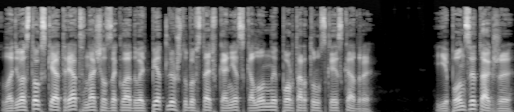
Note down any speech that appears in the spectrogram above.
Владивостокский отряд начал закладывать петлю, чтобы встать в конец колонны Порт-Артурской эскадры. Японцы также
